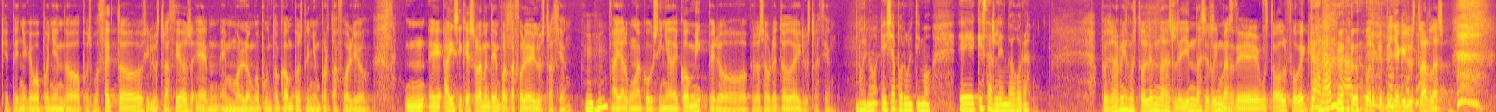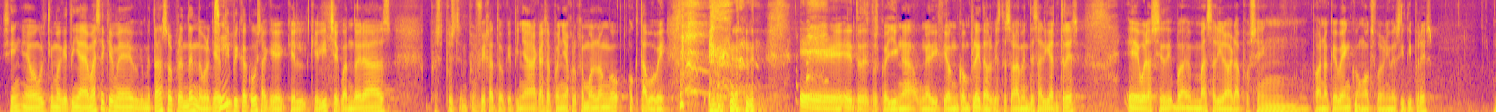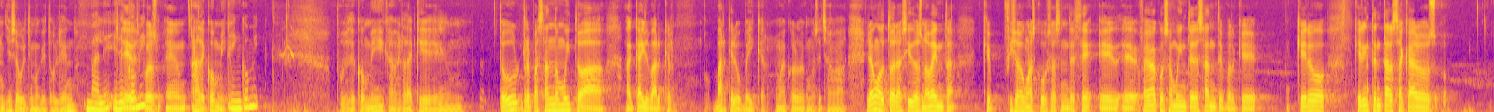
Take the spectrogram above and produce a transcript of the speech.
que teño que vou poñendo pues, bocetos, ilustracións en, en monlongo.com pues, teño un portafolio mm, eh, aí sí que solamente hai un portafolio de ilustración uh -huh. hai algunha cousiña de cómic pero, pero sobre todo de ilustración Bueno, e xa por último eh, que estás lendo agora? Pues ahora mismo estoy leyendo las leyendas e rimas de Gustavo Adolfo Becker. Caramba. porque teña que ilustrarlas. Sí, é a última que tiña. Además é que me, que me están sorprendendo, porque ¿Sí? é a típica cousa que, que, que liche cando eras... Pues, pues, pues fíjate, o que tiña a casa poñía Jorge Monlongo octavo B. eh, entonces, pues collín a unha edición completa, porque isto solamente salían tres. Eh, bueno, va a salir ahora pues, en, ano que ven con Oxford University Press. E ese último que estou lendo. Vale, e de eh, cómic? Despois, eh, ah, de cómic. En cómic? Pois pues de cómic, a verdad que... Estou repasando moito a, a Kyle Barker. Barker ou Baker, non me acordo como se chamaba. Era un autor así dos 90 que fixo algunhas cousas en DC. Eh, eh, fai unha cousa moi interesante porque quero, quero intentar sacar os,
